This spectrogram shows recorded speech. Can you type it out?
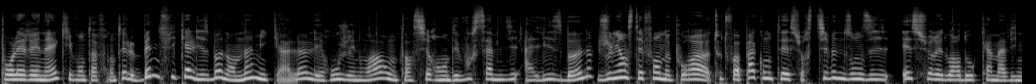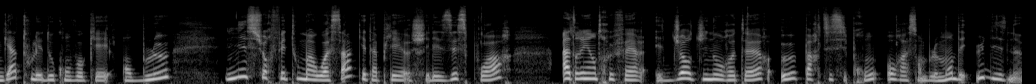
pour les Rennais qui vont affronter le Benfica Lisbonne en amical. Les Rouges et Noirs ont ainsi rendez-vous samedi à Lisbonne. Julien Stéphan ne pourra toutefois pas compter sur Steven Zonzi et sur Eduardo Camavinga, tous les deux convoqués en bleu, ni sur Fetou Mawassa qui est appelé chez les Espoirs. Adrien Truffert et Giorgino Rutter, eux, participeront au rassemblement des U19.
